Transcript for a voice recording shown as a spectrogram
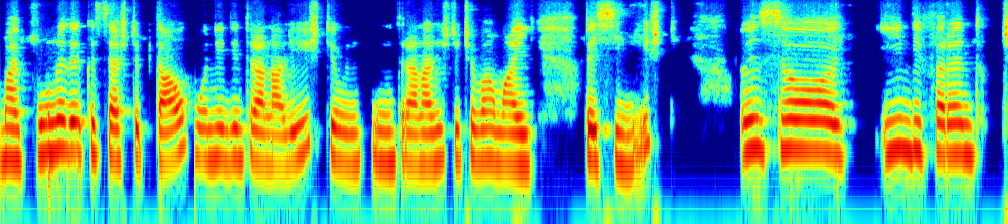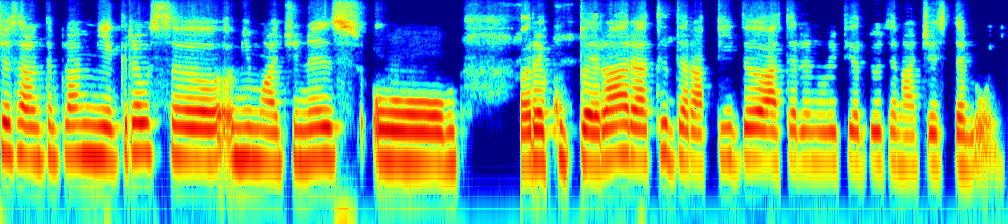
mai bună decât se așteptau unii dintre analiști, unii dintre analiști ceva mai pesimiști, însă indiferent ce s-ar întâmpla, mi-e greu să îmi imaginez o recuperare atât de rapidă a terenului pierdut în aceste luni.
